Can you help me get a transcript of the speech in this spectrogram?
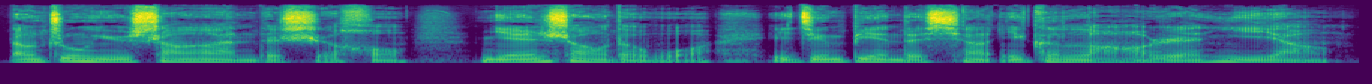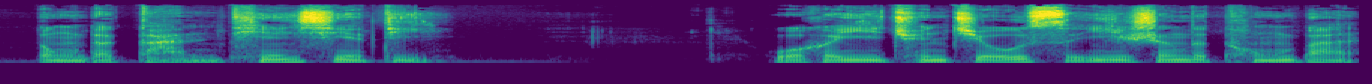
当终于上岸的时候，年少的我已经变得像一个老人一样，懂得感天谢地。我和一群九死一生的同伴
